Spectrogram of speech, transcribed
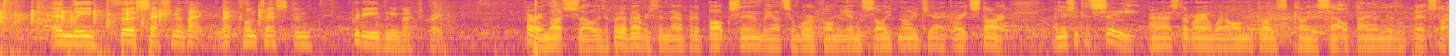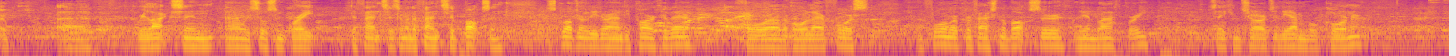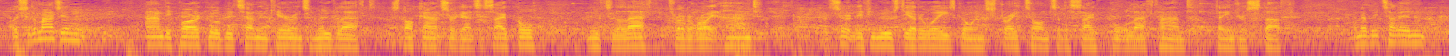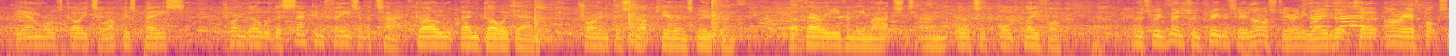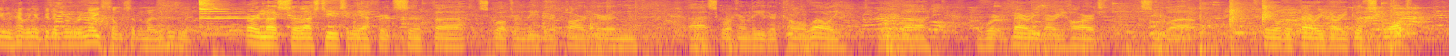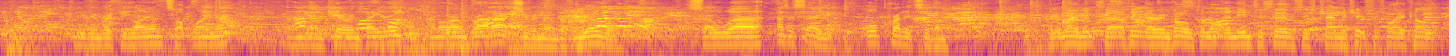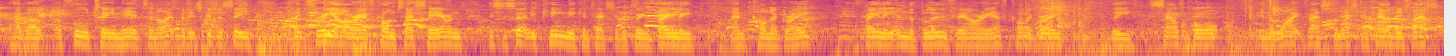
end the first session of that, that contest and pretty evenly matched, Craig. Very much so. There's a bit of everything there, a bit of boxing. We had some work on the inside. Nige, yeah, great start. And as you can see, as the round went on, the guys kind of settled down a little bit, started uh, relaxing, and we saw some great defensive and offensive boxing. Squadron leader Andy Parker there for uh, the Royal Air Force, a former professional boxer Liam Lathbury taking charge of the Emerald corner. I should imagine Andy Parker will be telling Kieran to move left, stock answer against the southpaw, move to the left, throw the right hand. But certainly if he moves the other way, he's going straight on to the southpaw left hand. Dangerous stuff. And they'll be telling the Emeralds guy to up his pace, try and go with the second phase of attack. Go, then go again. Try and disrupt Kieran's movement. But very evenly matched and all to, all to play for. As we've mentioned previously last year, anyway, that uh, RAF boxing having a bit of a renaissance at the moment, isn't it? Very much so. That's due to the efforts of uh, squadron leader Parker and uh, squadron leader Carl Welly, who, uh, worked very, very hard to uh, field a very, very good squad, including Ricky Lyon, top liner, and young Kieran Bailey, and our own Brad Axe, you remember, from Yeovil. So, uh, as I say, all credit to them. At the moment, uh, I think they're involved a lot in the inter-services championships, which is why I can't have a, a, full team here tonight. But it's good to see, I think, three RAF contests here, and this is certainly keenly contested between Bailey and Connor Gray. Bailey in the blue for the RAF, Connor Gray, the Southpaw in the white vest, the Western Counties vest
